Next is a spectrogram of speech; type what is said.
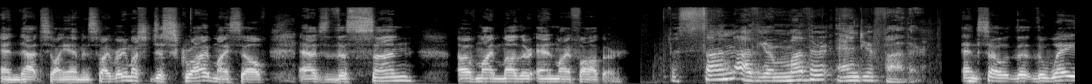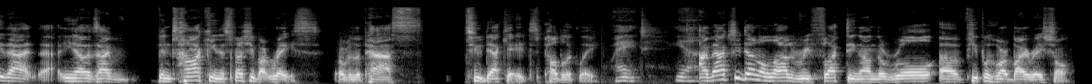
And that's who I am. And so I very much describe myself as the son of my mother and my father the son of your mother and your father. And so the, the way that, you know, as I've been talking, especially about race over the past two decades publicly. Right. Yeah. I've actually done a lot of reflecting on the role of people who are biracial,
